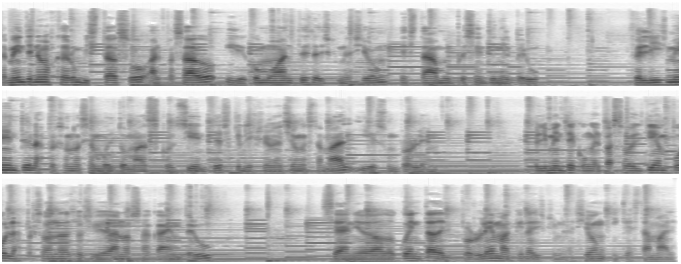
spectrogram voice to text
También tenemos que dar un vistazo al pasado y de cómo antes la discriminación estaba muy presente en el Perú. Felizmente las personas se han vuelto más conscientes que la discriminación está mal y es un problema. Felizmente con el paso del tiempo las personas, los ciudadanos acá en Perú se han ido dando cuenta del problema que es la discriminación y que está mal.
